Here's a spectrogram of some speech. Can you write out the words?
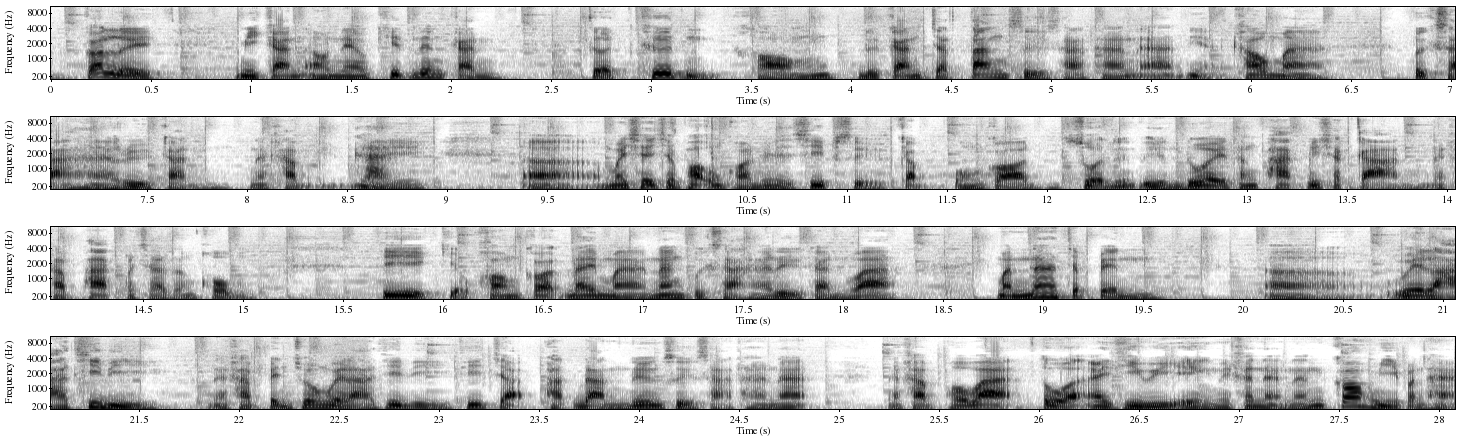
ำก็เลยมีการเอาแนวคิดเรื่องการเกิดขึ้นของหรือการจัดตั้งสื่อสาธารณะเนี่ยเข้ามาปรึกษาหารือกันนะครับในไม่ใช่เฉพาะองค์กรวิชาชีพสื่อกับองค์กรส่วนอื่น ๆ ด้วยทั้งภาควิชาการนะครับภาคประชาสังคม ที่เกี่ยวข้องก็ได้มานั่งปรึกษาหารือกันว่า มันน่าจะเป็นเเวลาที่ดี นะครับเป็นช่วงเวลาที่ดีที่จะผลักดันเรื่องสื่อสาธารณะนะครับเพราะว่าตัว ITV เองในขณะนั้นก็มีปัญหา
